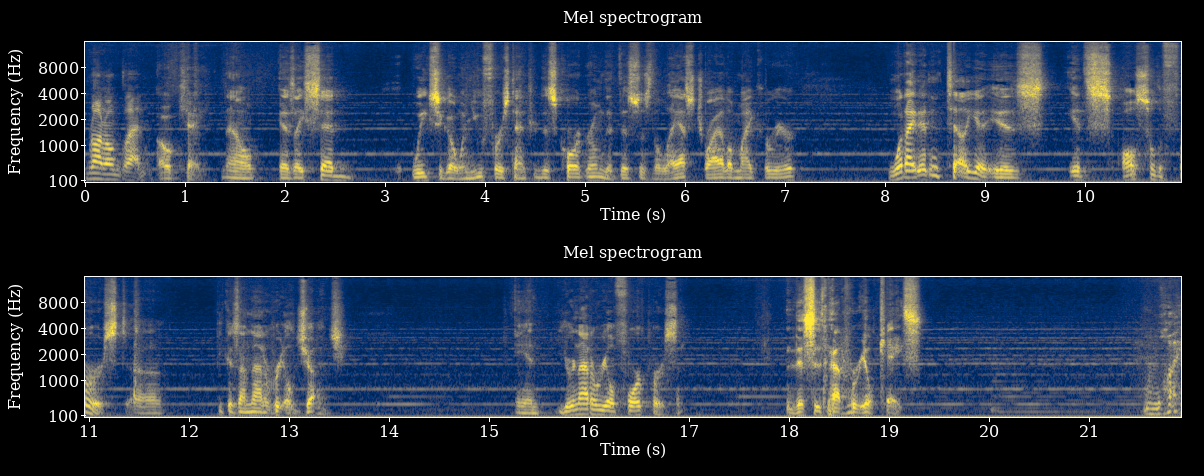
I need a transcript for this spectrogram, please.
Ronald Gladden. okay. Now, as I said weeks ago when you first entered this courtroom, that this was the last trial of my career, what I didn't tell you is it's also the first, uh, because I'm not a real judge. And you're not a real foreperson. This is not a real case. What?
